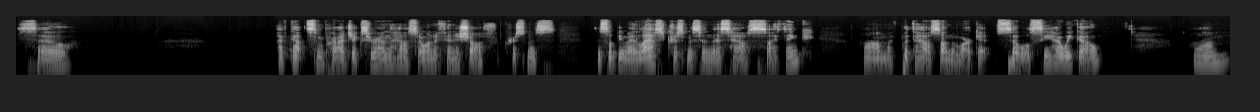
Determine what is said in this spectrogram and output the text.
So I've got some projects around the house I want to finish off for Christmas. This will be my last Christmas in this house, I think. Um, I've put the house on the market, so we'll see how we go. Um,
